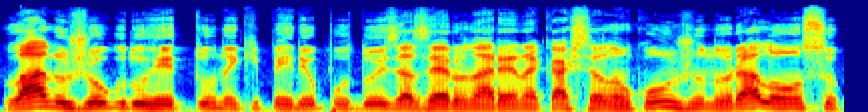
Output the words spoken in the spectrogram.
lá no jogo do retorno em que perdeu por 2 a 0 na Arena Castelão com o Júnior Alonso.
